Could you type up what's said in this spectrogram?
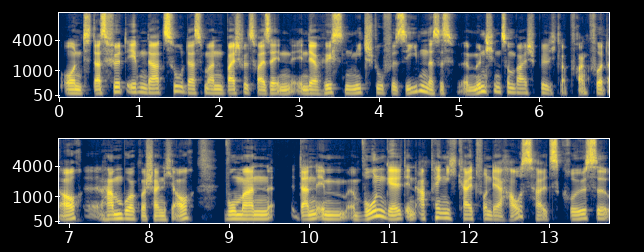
Und das führt eben dazu, dass man beispielsweise in, in der höchsten Mietstufe 7, das ist äh, München zum Beispiel, ich glaube Frankfurt auch, äh, Hamburg wahrscheinlich auch, wo man dann im Wohngeld in Abhängigkeit von der Haushaltsgröße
